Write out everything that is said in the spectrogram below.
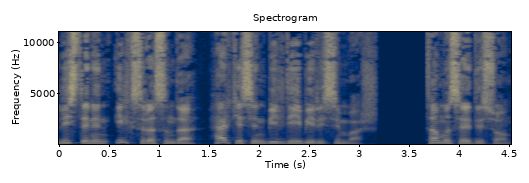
Listenin ilk sırasında herkesin bildiği bir isim var. Thomas Edison.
